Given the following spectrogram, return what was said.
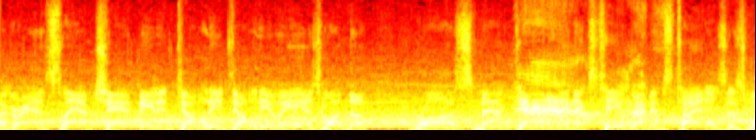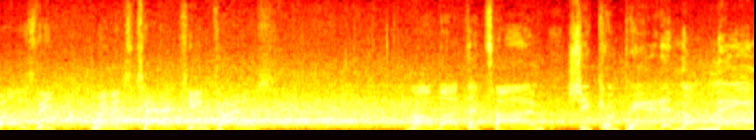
A Grand Slam champion in WWE has won the Raw, SmackDown, and NXT women's titles as well as the women's tag team titles. How about the time she competed in the main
